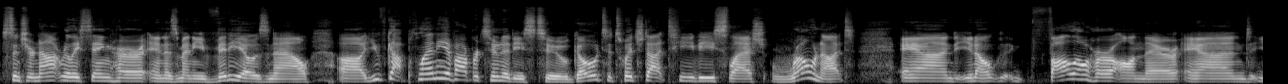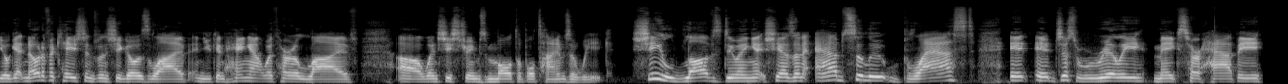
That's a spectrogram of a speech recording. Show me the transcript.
since you're not really seeing her in as many videos now, uh, you've got plenty of opportunities to go to twitch.tv slash roenut and, you know, follow her on there and you'll get notifications when she goes live and you can hang out with her live uh, when she streams multiple times times a week. She loves doing it. She has an absolute blast. It, it just really makes her happy.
